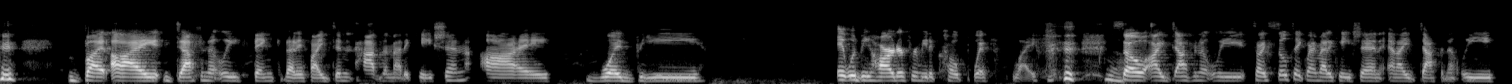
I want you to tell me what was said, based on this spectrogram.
but I definitely think that if I didn't have the medication, I would be it would be harder for me to cope with life. yeah. So I definitely so I still take my medication and I definitely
